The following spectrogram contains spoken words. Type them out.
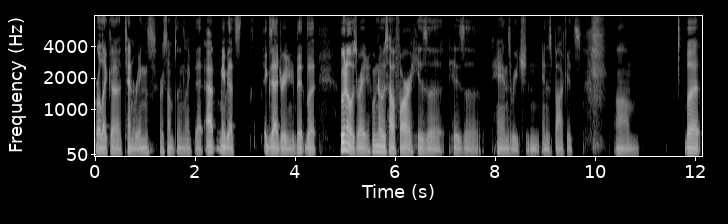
or like uh Ten Rings or something like that. Uh, maybe that's exaggerating a bit, but who knows, right? Who knows how far his uh his uh hands reach in in his pockets. Um, but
